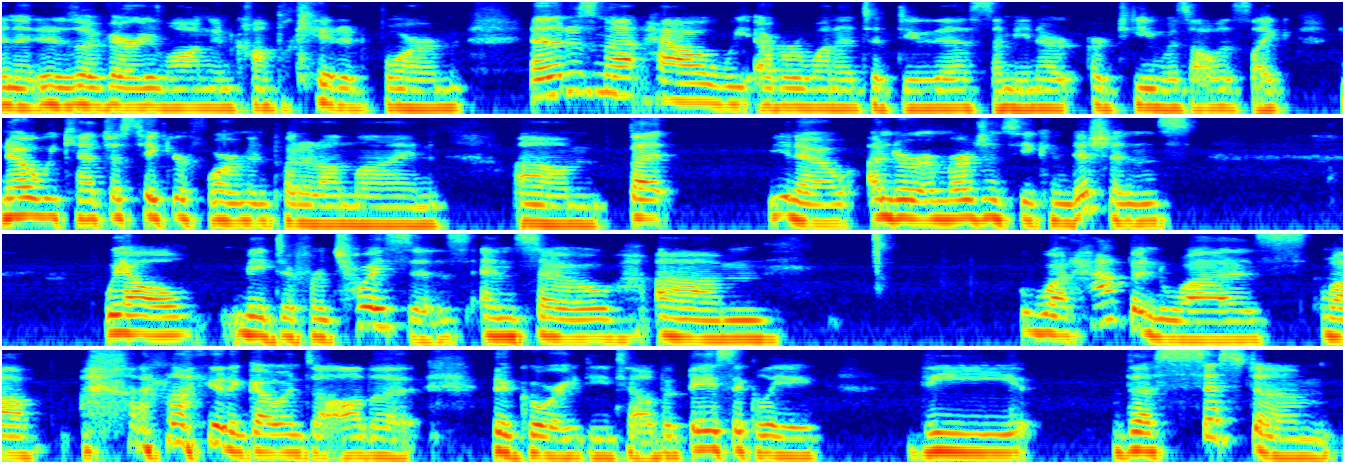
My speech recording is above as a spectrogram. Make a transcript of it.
And it is a very long and complicated form. And that is not how we ever wanted to do this. I mean, our, our team was always like, no, we can't just take your form and put it online. Um, but, you know, under emergency conditions, we all made different choices. And so um, what happened was, well, I'm not going to go into all the, the gory detail, but basically the the system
